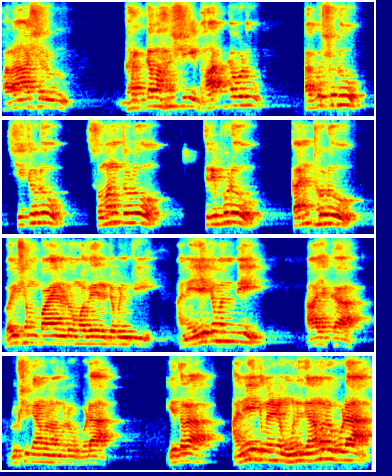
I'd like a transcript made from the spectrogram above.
పరాశరుడు గర్గ మహర్షి భార్గవుడు కగుషుడు శితుడు సుమంతుడు త్రిపుడు కంఠుడు వైశంపాయనుడు మొదలైనటువంటి అనేక మంది ఆ యొక్క ఋషిగణములందరూ కూడా ఇతర అనేకమైన మునిగణములు కూడా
